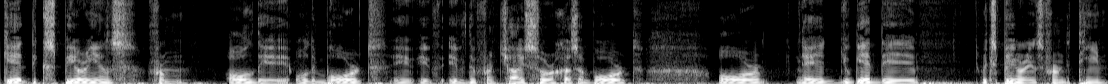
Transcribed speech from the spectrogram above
get experience from all the all the board if if, the franchisor has a board or uh, you get the experience from the team.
